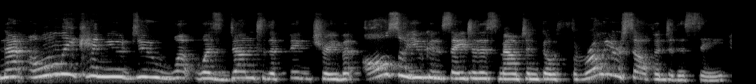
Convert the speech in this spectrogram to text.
not only can you do what was done to the fig tree, but also you can say to this mountain, Go throw yourself into the sea,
